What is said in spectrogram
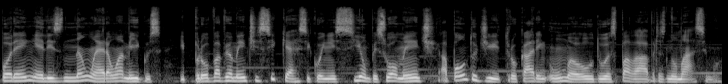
Porém, eles não eram amigos e provavelmente sequer se conheciam pessoalmente a ponto de trocarem uma ou duas palavras no máximo.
